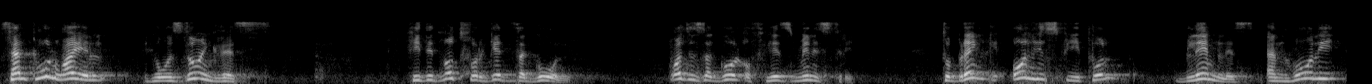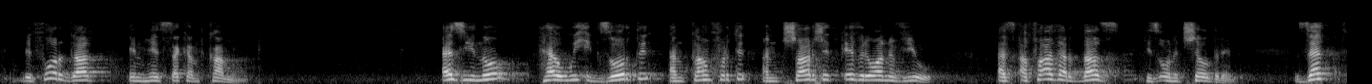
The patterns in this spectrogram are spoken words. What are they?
St. Paul, while he was doing this, he did not forget the goal. What is the goal of his ministry? To bring all his people blameless and holy before God in his second coming. As you know, how we exhorted and comforted and charged every one of you, as a father does his own children, that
